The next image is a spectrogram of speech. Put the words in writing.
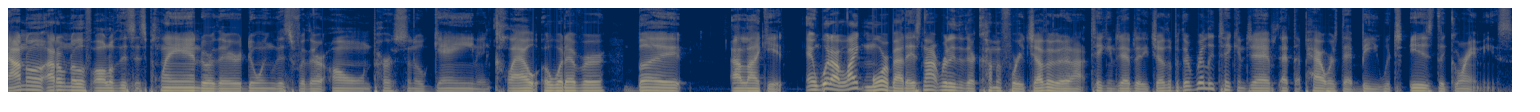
now I know I don't know if all of this is planned or they're doing this for their own personal gain and clout or whatever, but I like it. And what I like more about it is not really that they're coming for each other, they're not taking jabs at each other, but they're really taking jabs at the powers that be, which is the Grammys.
